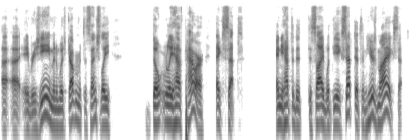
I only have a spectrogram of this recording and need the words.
a, a regime in which governments essentially don't really have power except, and you have to de- decide what the accept is. And here's my accept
